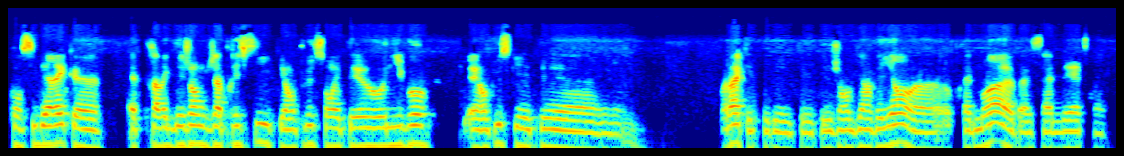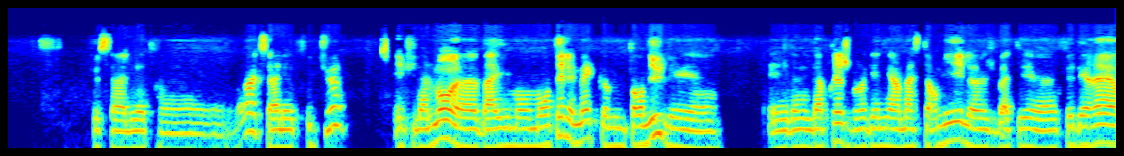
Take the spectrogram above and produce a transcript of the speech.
considérais que être avec des gens que j'apprécie, qui en plus ont été au niveau et en plus qui étaient euh, voilà, qui étaient des, gens bienveillants euh, auprès de moi, ben, ça allait être que ça allait être euh, voilà, que ça allait être fructueux. Et finalement, euh, bah, ils m'ont monté les mecs comme une pendule. Et, euh, et l'année d'après, je regagnais un Master 1000. Euh, je battais Federer,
